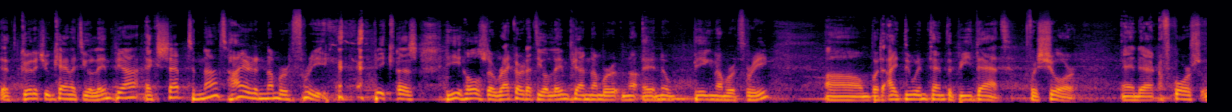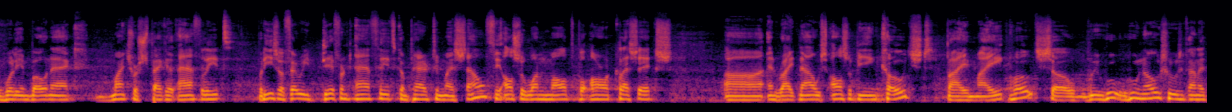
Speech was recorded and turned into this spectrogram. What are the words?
as, good as you can at the Olympia, except not higher than number three, because he holds the record at the Olympia number uh, being number three. Um, but I do intend to beat that for sure. And uh, of course, William Bonac, much respected athlete, but he's a very different athlete compared to myself. He also won multiple Arnold Classics, uh, and right now he's also being coached by my coach. So we, who, who, knows who's gonna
